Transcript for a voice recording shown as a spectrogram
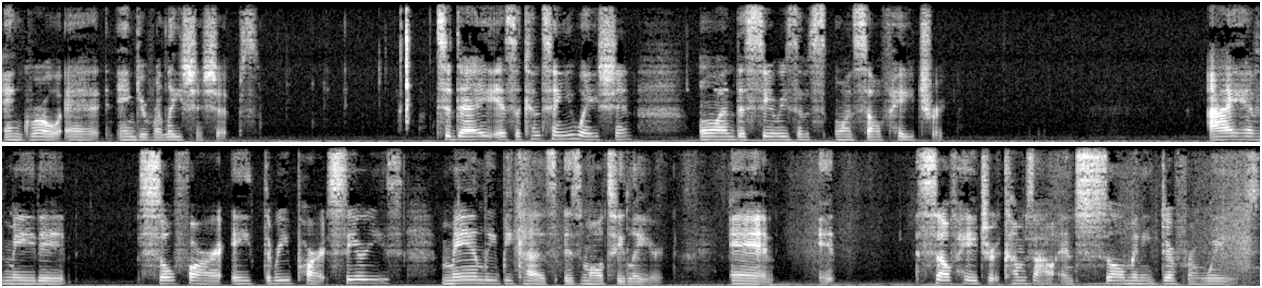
and grow at, in your relationships. Today is a continuation on the series of on self-hatred. I have made it so far a three-part series mainly because it's multi-layered. And it self-hatred comes out in so many different ways.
